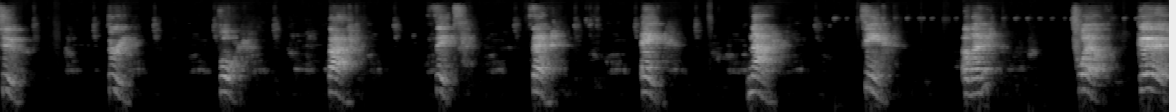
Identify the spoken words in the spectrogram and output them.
two, three, four, five, six, seven, eight, nine, ten, eleven, twelve. Good.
